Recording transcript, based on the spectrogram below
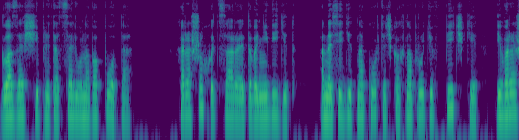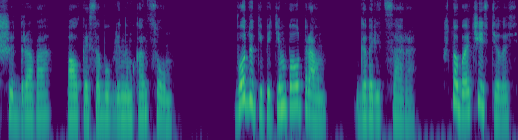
глаза щиплет от соленого пота. Хорошо, хоть Сара этого не видит. Она сидит на корточках напротив печки и ворошит дрова палкой с обугленным концом. «Воду кипятим по утрам», — говорит Сара, — «чтобы очистилась.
